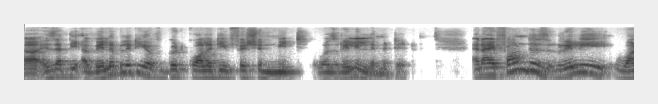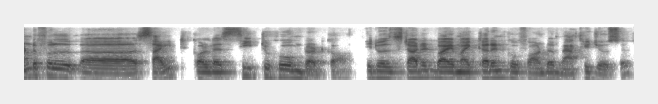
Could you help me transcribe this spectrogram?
uh, is that the availability of good quality fish and meat was really limited. And I found this really wonderful uh, site called as seatohome.com. It was started by my current co-founder, Matthew Joseph,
